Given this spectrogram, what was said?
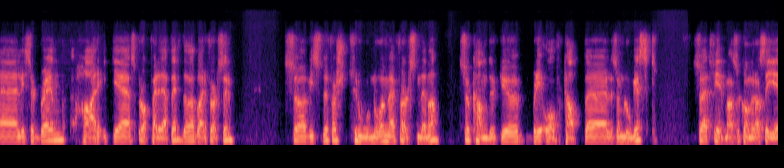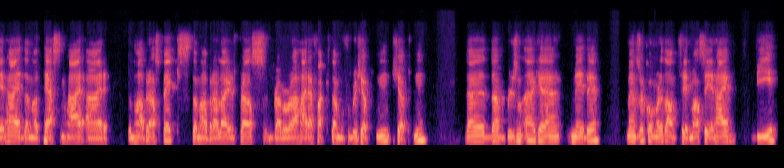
Lizard brain har ikke språkferdigheter, den har bare følelser. Så hvis du først tror noe med følelsene dine, så kan du ikke bli overtalt eh, liksom, logisk. Så et firma som kommer og sier hei, denne PC-en her er den har bra speks, den har bra lagringsplass, bla, bla, bla, her er fakta, hvorfor du kjøpt den? Kjøp den. Da, det blir sånn, ok, maybe. Men så kommer det et annet firma og sier hei, vi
